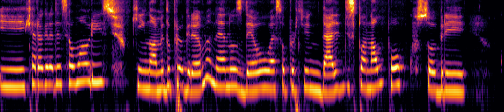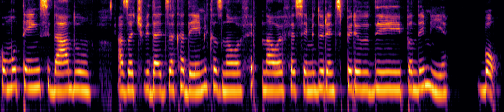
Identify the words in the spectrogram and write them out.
e quero agradecer ao Maurício, que em nome do programa, né, nos deu essa oportunidade de explanar um pouco sobre como tem se dado as atividades acadêmicas na, Uf na UFSM durante esse período de pandemia. Bom,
